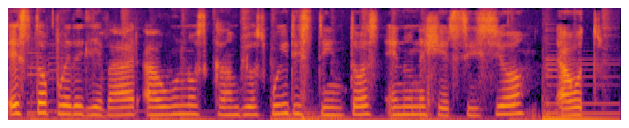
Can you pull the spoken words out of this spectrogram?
Esto puede llevar a unos cambios muy distintos en un ejercicio a otro.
